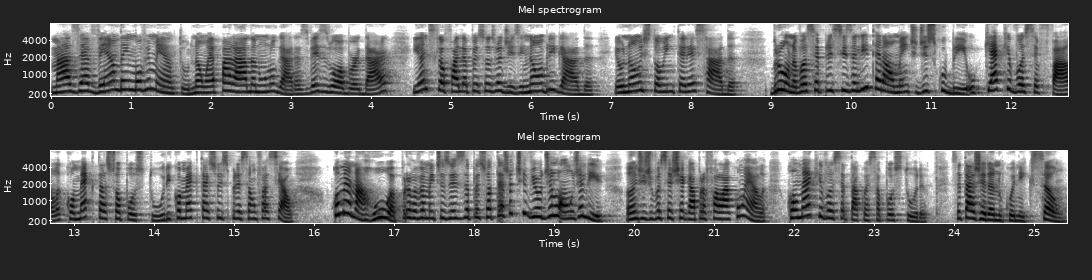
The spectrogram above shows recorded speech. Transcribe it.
Mas é venda em movimento, não é parada num lugar. Às vezes vou abordar e antes que eu fale, as pessoas já dizem: não, obrigada, eu não estou interessada. Bruna, você precisa literalmente descobrir o que é que você fala, como é que tá a sua postura e como é que tá a sua expressão facial. Como é na rua, provavelmente às vezes a pessoa até já te viu de longe ali, antes de você chegar para falar com ela. Como é que você tá com essa postura? Você tá gerando conexão?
